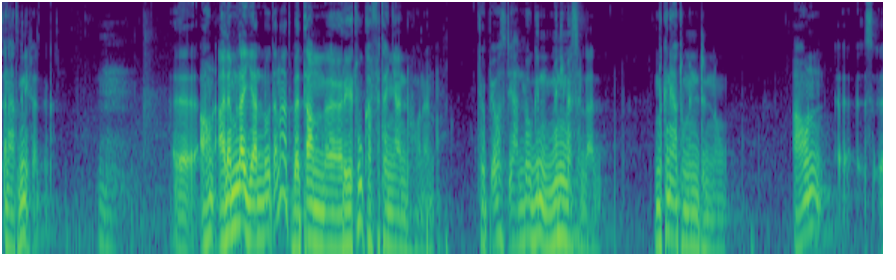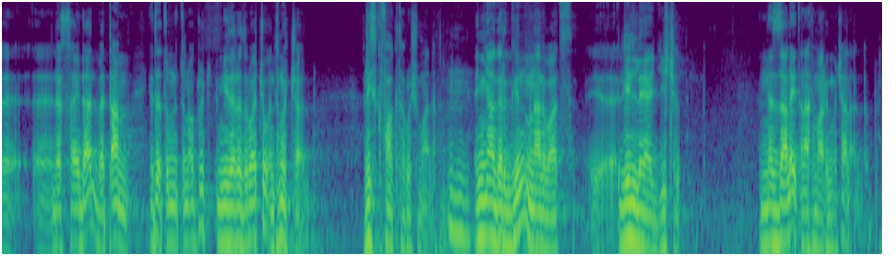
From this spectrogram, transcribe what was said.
ጥናት ግን ይፈልጋል። አሁን ዓለም ላይ ያለው ጥናት በጣም rate ኡ ከፍተኛ እንደሆነ ነው። ኢትዮጵያ ውስጥ ያለው ግን ምን ይመስላል? ምክንያቱ ምንድን ነው? አሁን ለ suicidal በጣም የተጠኑ ጥናቶች የሚዘረዝሯቸው እንትኖች አሉ፣ risk factor ኦች ማለት ነው። እኛ ሀገር ግን ምናልባት ሊለያይ ይችላል። እነዛ ላይ ጥናት ማድረግ መቻል አለብን።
